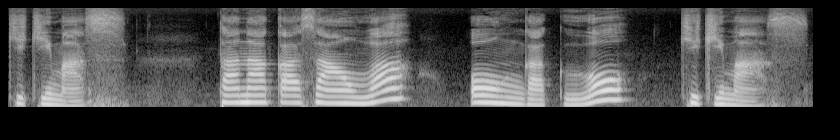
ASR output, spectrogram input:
聴きます。田中さんは音楽を聴きます。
